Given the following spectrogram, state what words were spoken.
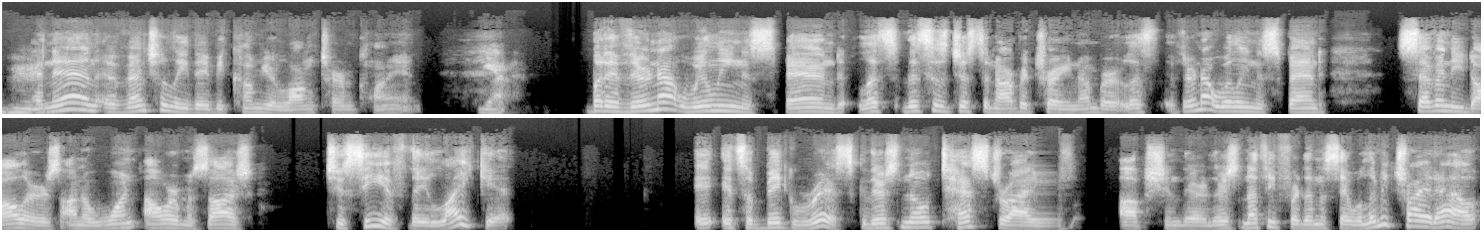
mm-hmm. and then eventually they become your long term client. Yeah. But if they're not willing to spend, let's this is just an arbitrary number. Let's if they're not willing to spend seventy dollars on a one hour massage to see if they like it, it, it's a big risk. There's no test drive option there. There's nothing for them to say, well, let me try it out.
